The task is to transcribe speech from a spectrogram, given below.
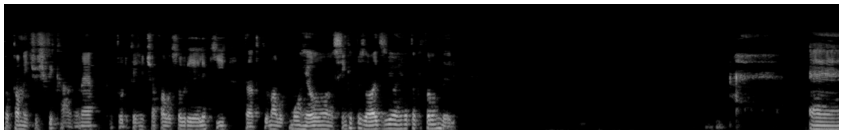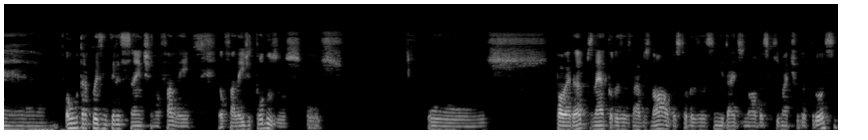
totalmente justificável, né? Por tudo que a gente já falou sobre ele aqui. Tanto que o maluco morreu há 5 episódios e eu ainda tô aqui falando dele. É... Outra coisa interessante, não falei. Eu falei de todos os, os, os power-ups, né, todas as naves novas, todas as unidades novas que Matilda trouxe,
